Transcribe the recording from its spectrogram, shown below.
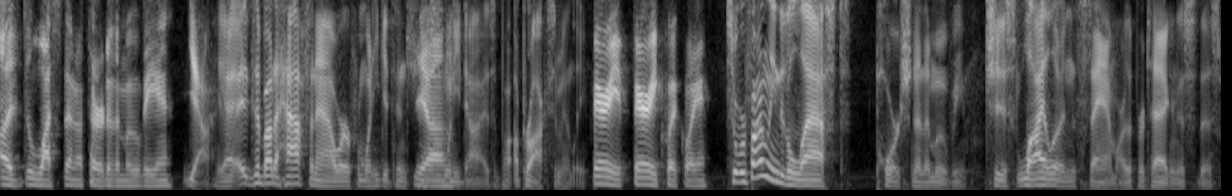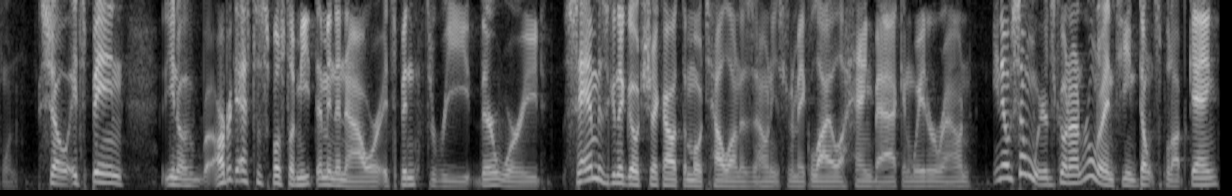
a, less than a third of the movie. Yeah, yeah. It's about a half an hour from when he gets introduced Yeah. to when he dies, approximately. Very, very quickly. So we're finally into the last portion of the movie, which is Lila and Sam are the protagonists of this one. So it's been, you know, Arbogast is supposed to meet them in an hour. It's been three. They're worried. Sam is going to go check out the motel on his own. He's going to make Lila hang back and wait around. You know, some weird's going on. Rule 19, don't split up, gang.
